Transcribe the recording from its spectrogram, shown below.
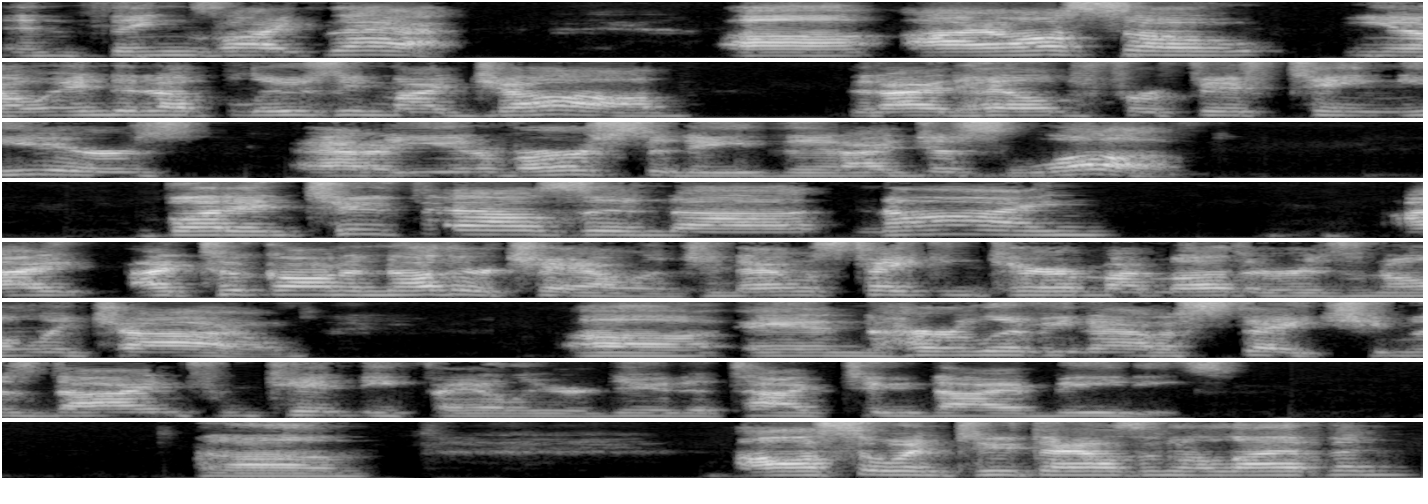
and things like that. Uh, I also, you know, ended up losing my job that I'd held for 15 years at a university that I just loved. But in 2009, I, I took on another challenge, and that was taking care of my mother as an only child uh, and her living out of state. She was dying from kidney failure due to type 2 diabetes. Um, also in 2011,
